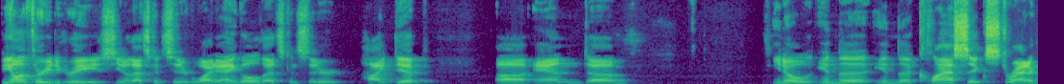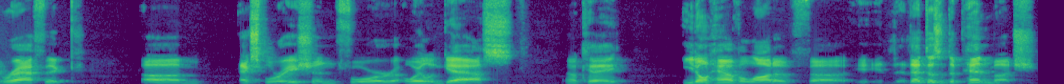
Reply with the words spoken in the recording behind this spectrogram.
Beyond 30 degrees, you know that's considered wide angle. That's considered high dip, uh, and um, you know in the in the classic stratigraphic um, exploration for oil and gas, okay, you don't have a lot of uh, it, that doesn't depend much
